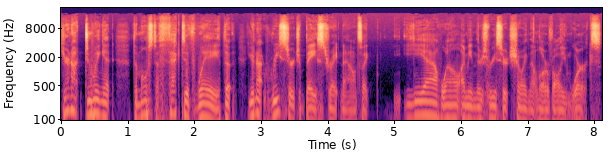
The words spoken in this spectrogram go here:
you're not doing it the most effective way. The, you're not research based right now. It's like, yeah, well, I mean, there's research showing that lower volume works.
